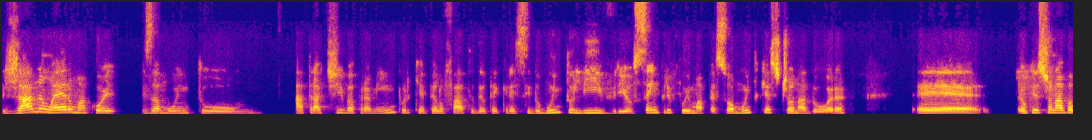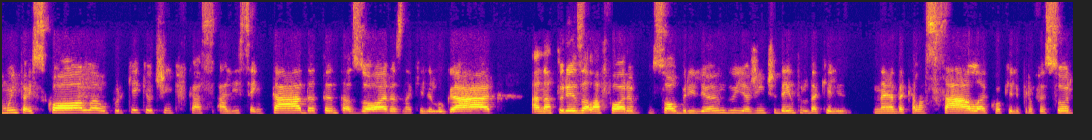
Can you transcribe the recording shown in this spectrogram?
já não era uma coisa muito atrativa para mim, porque pelo fato de eu ter crescido muito livre, eu sempre fui uma pessoa muito questionadora. É, eu questionava muito a escola, o porquê que eu tinha que ficar ali sentada tantas horas naquele lugar, a natureza lá fora, o sol brilhando e a gente dentro daquele, né, daquela sala com aquele professor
